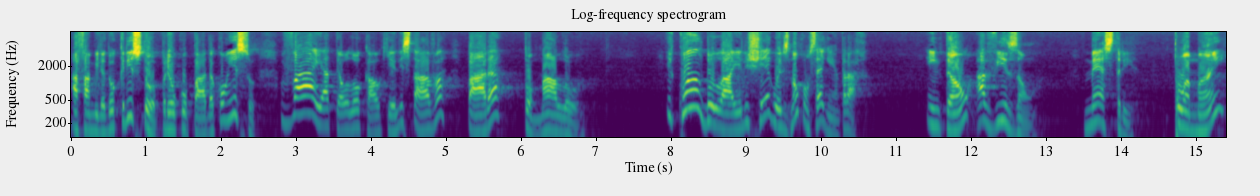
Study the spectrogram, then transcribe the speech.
A família do Cristo, preocupada com isso, vai até o local que ele estava para tomá-lo. E quando lá eles chegam, eles não conseguem entrar. Então avisam: Mestre, tua mãe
